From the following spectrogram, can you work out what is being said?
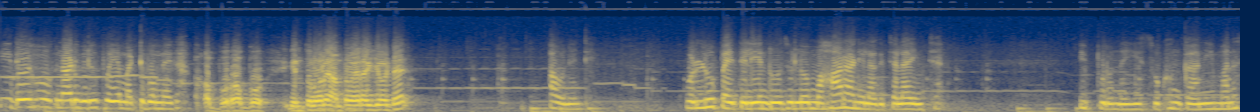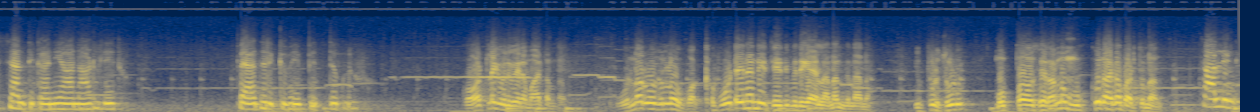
ఈ దేహం ఒకనాడు విరిగిపోయే మట్టి బొమ్మేగా. అబ్బో అబ్బో ఇంతలోనే అంత వైరాగ్యం అంటే? అవునండి. ఒళ్ళు పై తెలియని రోజుల్లో మహారాణిలాగా చలాయించాను. ఇప్పుడున్న ఈ సుఖం కానీ మనశ్శాంతి కానీ ఆనాడు లేదు. పేదరికమే పెద్ద గురువు. కోట్లకి విలువైన మాట ఉన్న రోజుల్లో ఒక్క పూటైనా నీ చేతి మీదుగా వెళ్ళాను నాన్న ఇప్పుడు చూడు ముప్పావు సిరన్ను ముక్కు దాకా పడుతున్నాను. చాలండి.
